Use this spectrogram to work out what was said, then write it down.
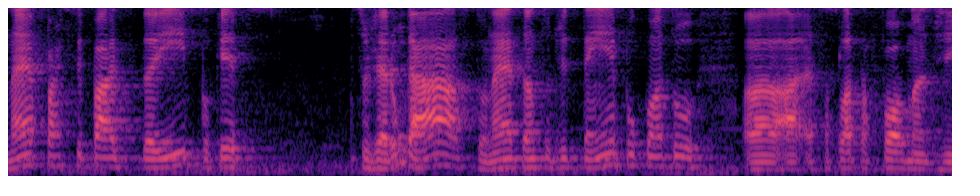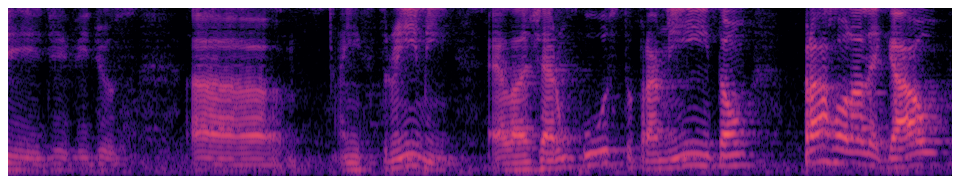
né, participar disso daí, porque isso gera um gasto, né, tanto de tempo quanto uh, essa plataforma de, de vídeos uh, em streaming, ela gera um custo para mim, então para rolar legal,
